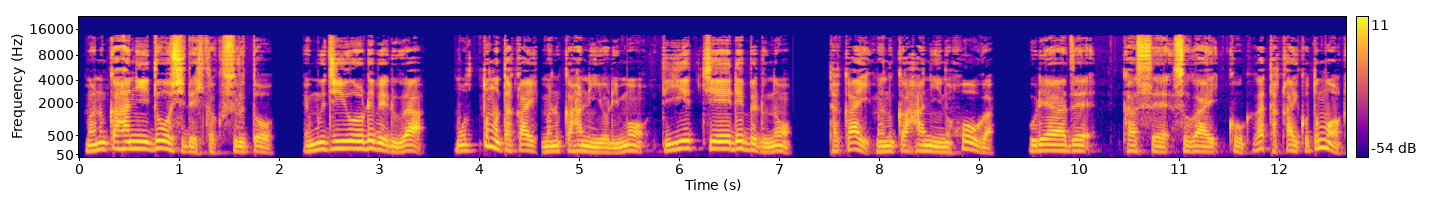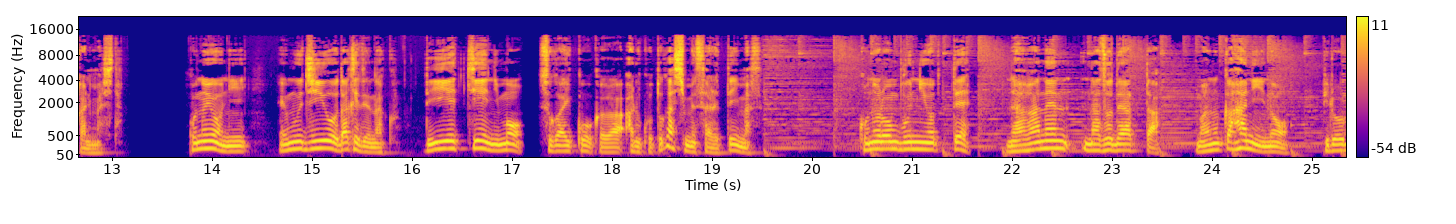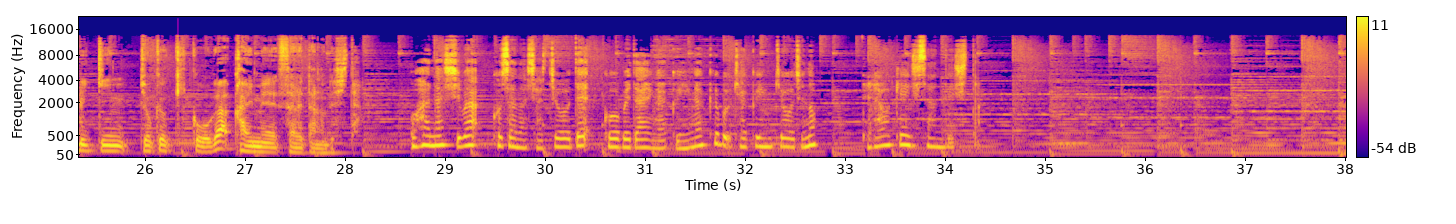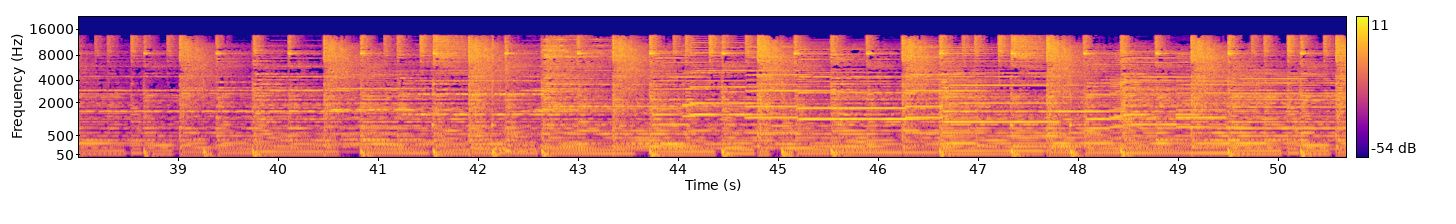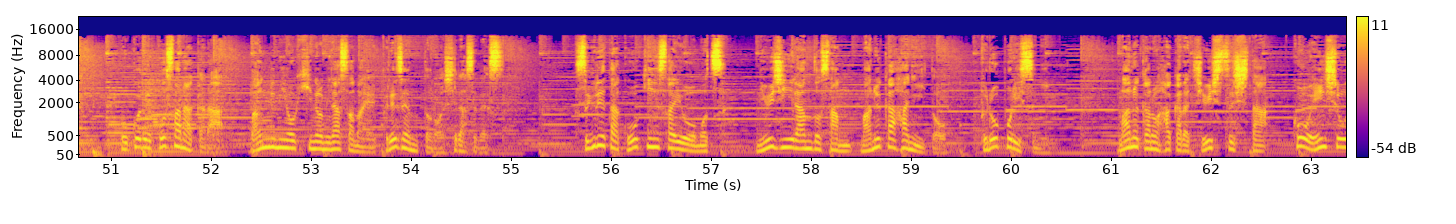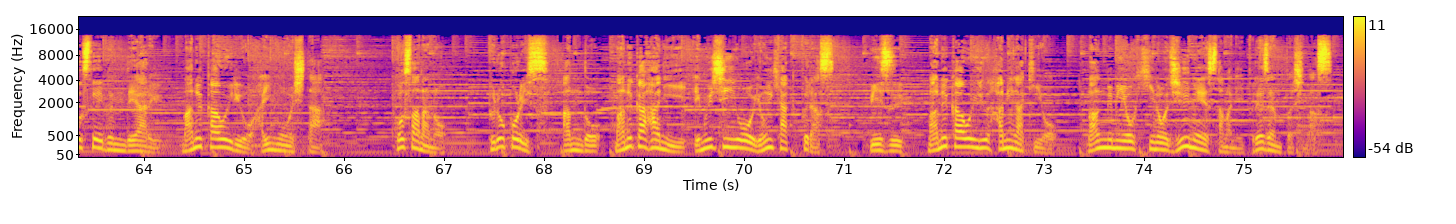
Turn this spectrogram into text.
マヌカハニー同士で比較すると MGO レベルが最も高いマヌカハニーよりも DHA レベルの高いマヌカハニーの方がウレアーゼ活性阻害効果が高いことも分かりました。このように MGO だけでなく DHA にも阻害効果があることが示されています。この論文によって長年謎であったマヌカハニーのピロリ菌除去機構が解明されたのでした。お話は小佐野社長で神戸大学医学部客員教授の寺尾啓二さんでした。ここでコサナから番組お聞きの皆様へプレゼントのお知らせです。優れた抗菌作用を持つニュージーランド産マヌカハニーとプロポリスにマヌカの葉から抽出した抗炎症成分であるマヌカオイルを配合したコサナのプロポリスマヌカハニー MGO400 プラス with マヌカオイル歯磨きを番組お聞きの10名様にプレゼントします。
